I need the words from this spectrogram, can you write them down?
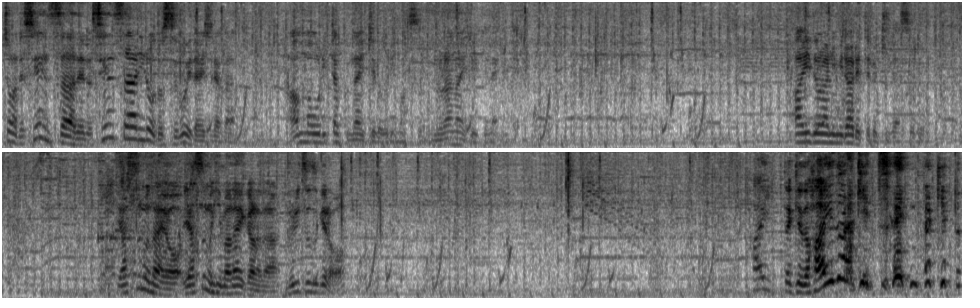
と待ってセンサーでセンサーリロードすごい大事だから。あんま降りたくないけど降ります。塗らないといけない。んでハイドラに見られてる気がする。休むなよ。休む暇ないからな。塗り続けろ。入ったけどハイドラきついんだけど。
